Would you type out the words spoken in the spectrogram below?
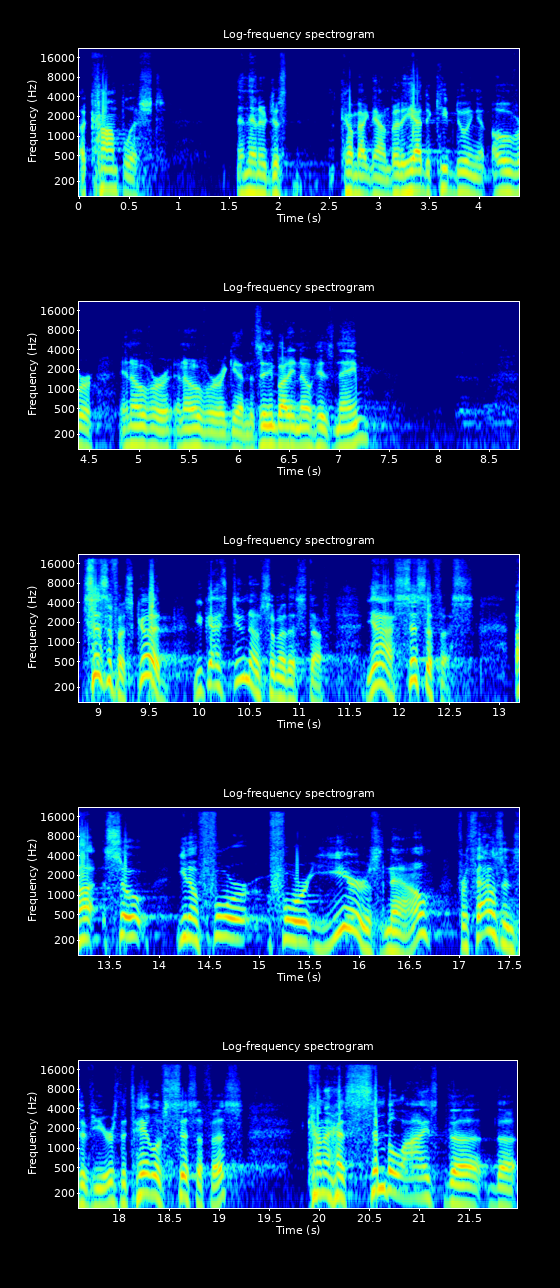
accomplished and then it would just come back down. But he had to keep doing it over and over and over again. Does anybody know his name? Sisyphus. Good. You guys do know some of this stuff. Yeah, Sisyphus. Uh, so, you know, for, for years now, for thousands of years, the tale of Sisyphus kind of has symbolized the, the,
